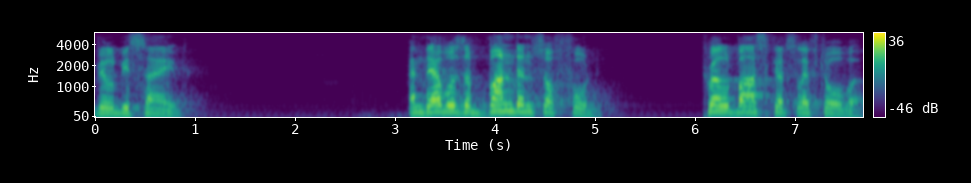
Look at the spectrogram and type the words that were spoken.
will be saved. And there was abundance of food. 12 baskets left over.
